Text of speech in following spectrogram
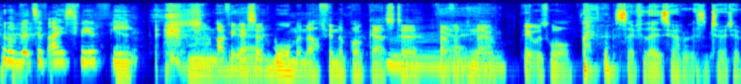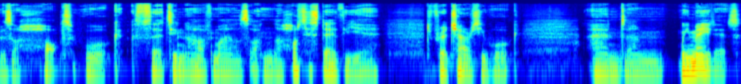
little bits of ice for your feet. I think I said warm enough in the podcast to for everyone to yeah. know it was warm. so, for those who haven't listened to it, it was a hot walk, 13 and a half miles on the hottest day of the year for a charity walk, and um, we made it.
